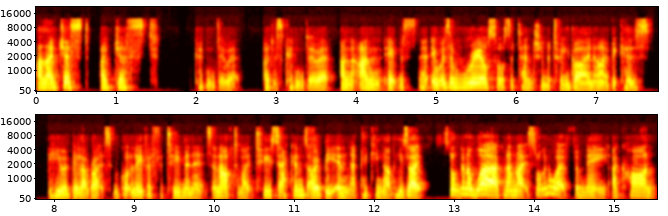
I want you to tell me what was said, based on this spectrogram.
And I just, I just couldn't do it. I just couldn't do it. And and it was it was a real source of tension between Guy and I because he would be like, right, so we've got to leave her for two minutes. And after like two seconds, I would be in there picking up. He's like, it's not gonna work. And I'm like, it's not gonna work for me. I can't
